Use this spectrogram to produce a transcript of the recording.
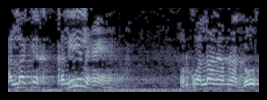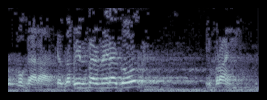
اللہ کے خلیل ہیں۔ ان کو اللہ نے اپنا دوست پکارا کہ زمین پر میرا دوست ابراہیم۔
